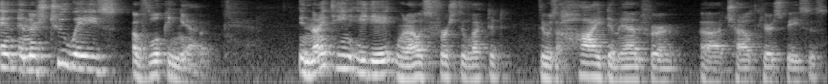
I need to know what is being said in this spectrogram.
and and there's two ways of looking at it. In 1988, when I was first elected, there was a high demand for uh, childcare spaces,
